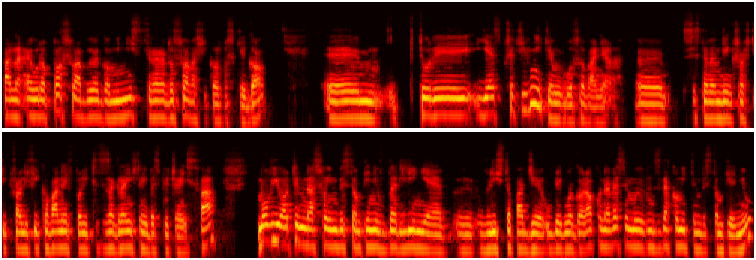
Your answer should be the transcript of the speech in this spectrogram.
pana europosła, byłego ministra Radosława Sikorskiego, który jest przeciwnikiem głosowania systemem większości kwalifikowanej w polityce zagranicznej i bezpieczeństwa. Mówił o tym na swoim wystąpieniu w Berlinie w listopadzie ubiegłego roku, nawiasem mówiąc, znakomitym wystąpieniu.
